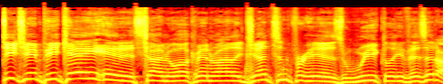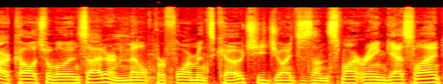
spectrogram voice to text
DJ and PK, it is time to welcome in Riley Jensen for his weekly visit, our college football insider and mental performance coach. He joins us on the Smart Rain guest line.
